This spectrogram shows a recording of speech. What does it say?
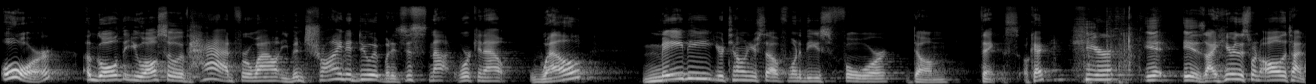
or a goal that you also have had for a while you've been trying to do it, but it's just not working out well, maybe you're telling yourself one of these four dumb things, okay? Here it is. I hear this one all the time.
